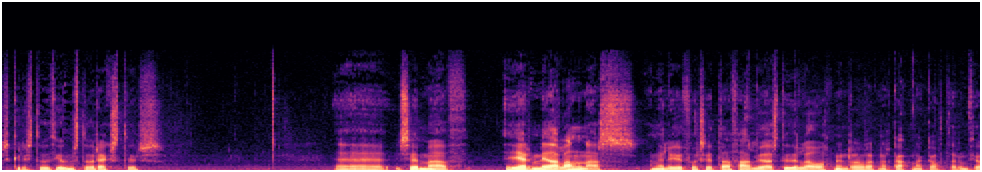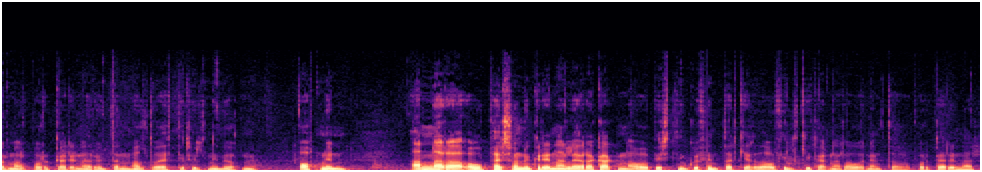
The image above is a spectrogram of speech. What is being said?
skristuðu þjónustu og reksturs uh, sem að er meðal annars, með leiði fórseta, falið að stuðla á opnun rafrænar gagnagáttar um fjármál borgarinnar undanum hald og eftirfylgni með opnun, opnun annara ópersonungreinanlegra gagna og byrtingu fundargerða og fylgigarna ráðanemnda og borgarinnar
